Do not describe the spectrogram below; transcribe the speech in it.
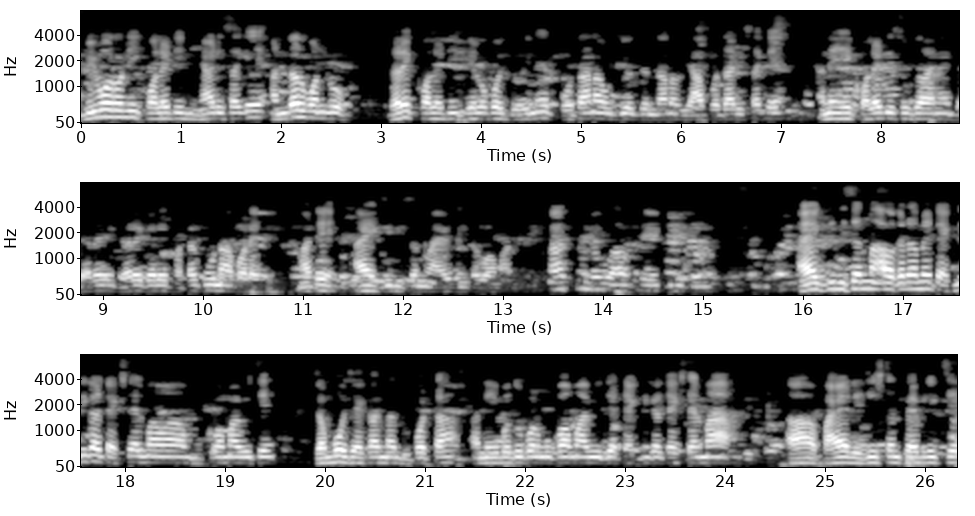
વિવરોની ક્વોલિટી નિહાળી શકે અંડર વન રૂફ દરેક ક્વોલિટી એ લોકો જોઈને પોતાના ઉદ્યોગ ધંધાનો વ્યાપ વધારી શકે અને એ ક્વોલિટી સુધારને ઘરે ઘરે ઘરે ભટકવું ના પડે માટે આ એક્ઝિબિશનનું આયોજન કરવામાં આવ્યું. આ એક્ઝિબિશનમાં આ વખતે અમે ટેકનિકલ ટેક્સટાઇલમાં મૂકવામાં આવ્યું છે. જમ્બો જેકાર્ડના દુપટ્ટા અને એ બધું પણ મૂકવામાં આવ્યું છે. ટેકનિકલ ટેક્સટાઇલમાં ફાયર રેઝિસ્ટન્ટ ફેબ્રિક છે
